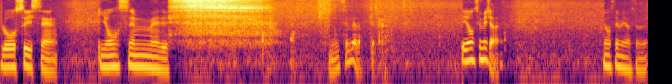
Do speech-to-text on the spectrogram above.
ロー水戦4戦目です。何戦目だっけ？え4戦目じゃない？4戦目4戦目。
